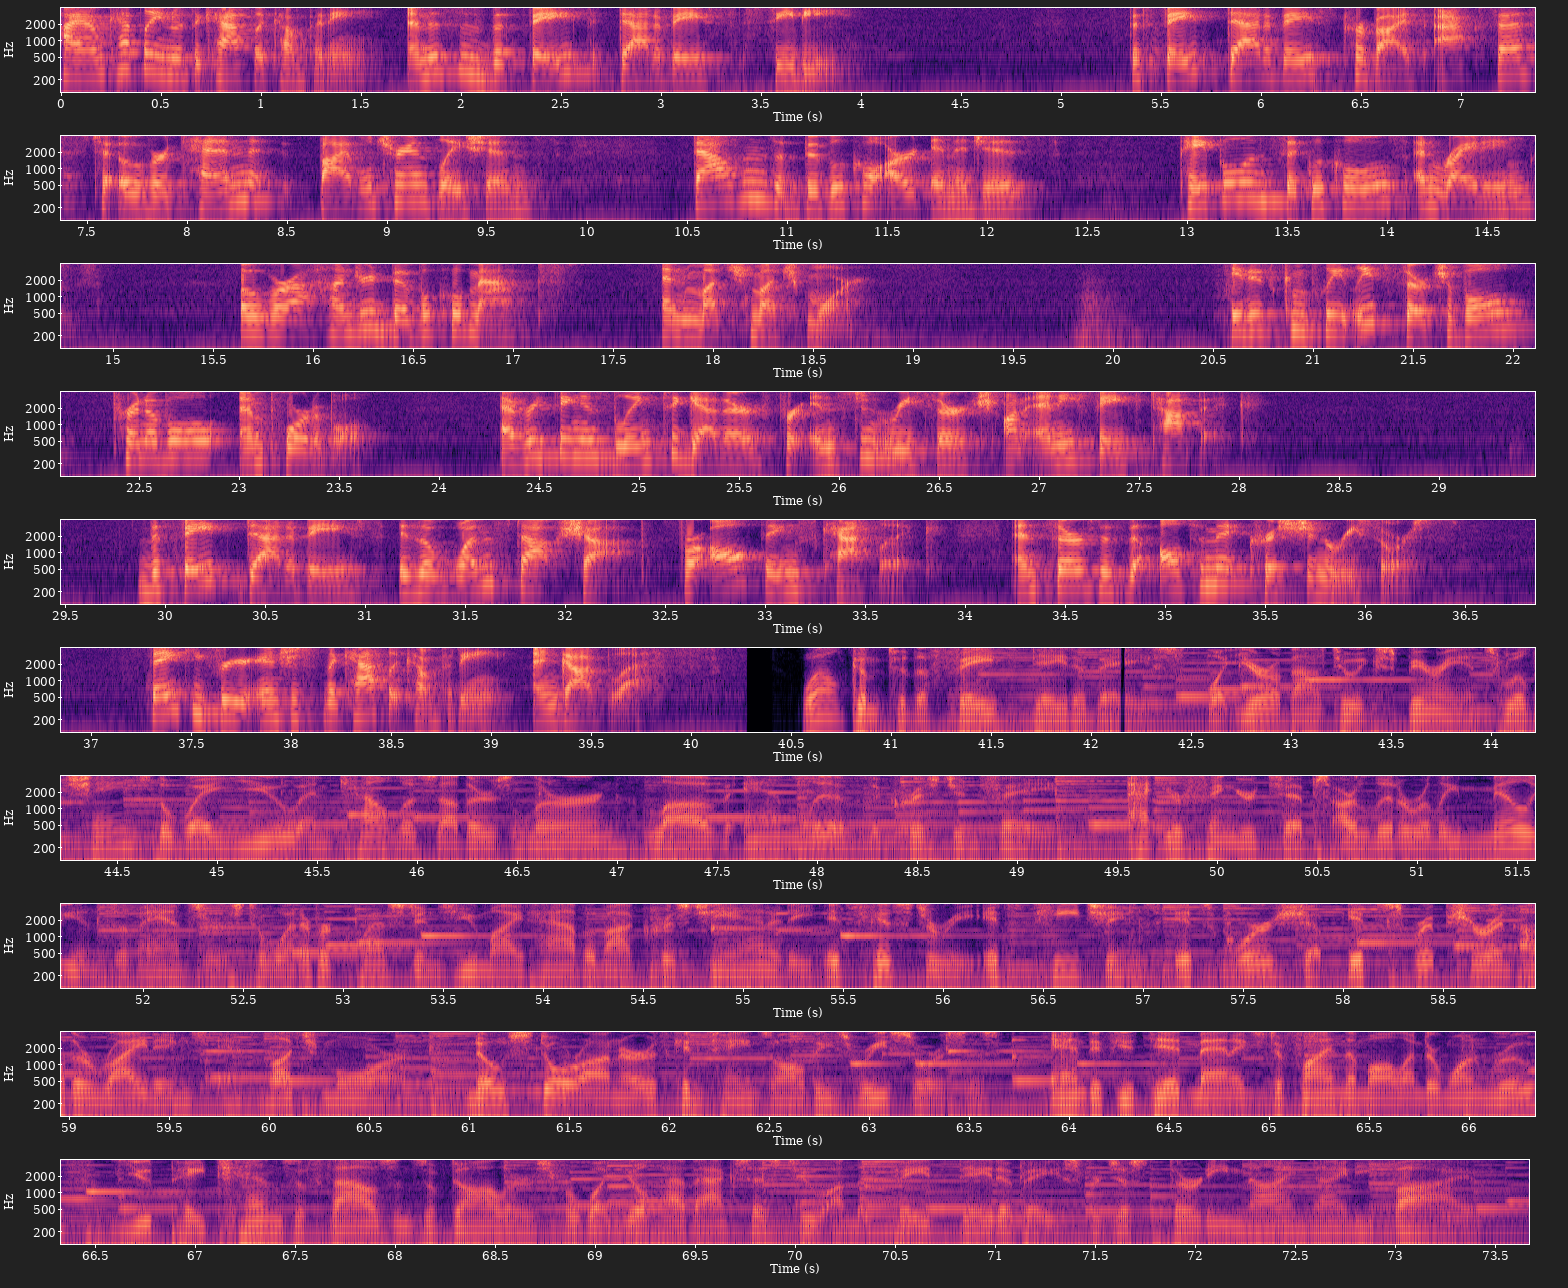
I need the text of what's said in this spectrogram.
Hi, I'm Kathleen with the Catholic Company, and this is the Faith Database CD. The Faith Database provides access to over 10 Bible translations, thousands of biblical art images, papal encyclicals and writings, over 100 biblical maps, and much, much more. It is completely searchable, printable, and portable. Everything is linked together for instant research on any faith topic. The Faith Database is a one stop shop for all things Catholic and serves as the ultimate Christian resource. Thank you for your interest in the Catholic Company, and God bless. Welcome to the Faith Database. What you're about to experience will change the way you and countless others learn, love, and live the Christian faith. At your fingertips are literally millions of answers to whatever questions you might have about Christianity, its history, its teachings, its worship, its scripture and other writings, and much more. No store on earth contains all these resources, and if you did manage to find them all under one roof, you'd pay tens of thousands of dollars for what you'll have access to on the Faith database for just $39.95.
